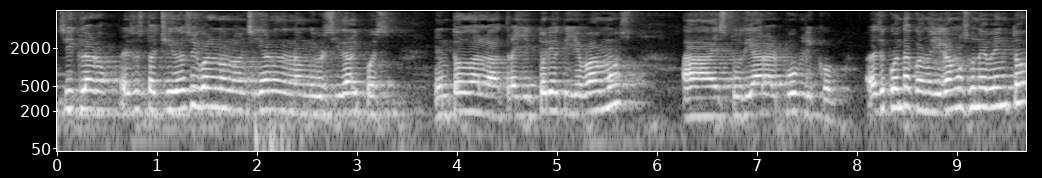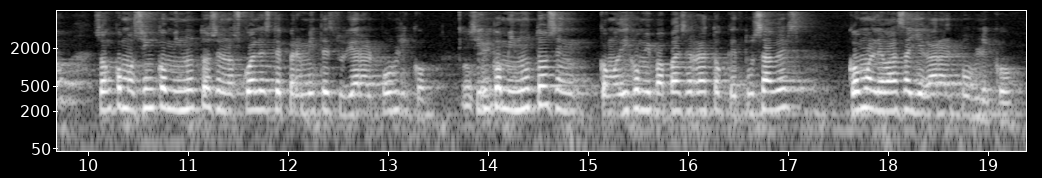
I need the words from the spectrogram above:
Sí, claro, eso está chido. Eso igual nos lo enseñaron en la universidad y pues en toda la trayectoria que llevamos a estudiar al público. Haz de cuenta, cuando llegamos a un evento, son como cinco minutos en los cuales te permite estudiar al público. Cinco minutos en, como dijo mi papá hace rato, que tú sabes cómo le vas a llegar al público.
